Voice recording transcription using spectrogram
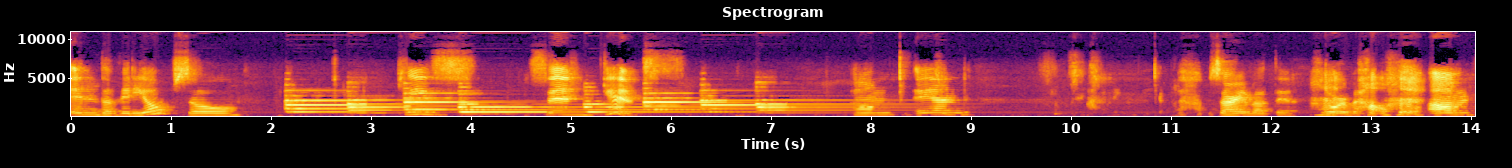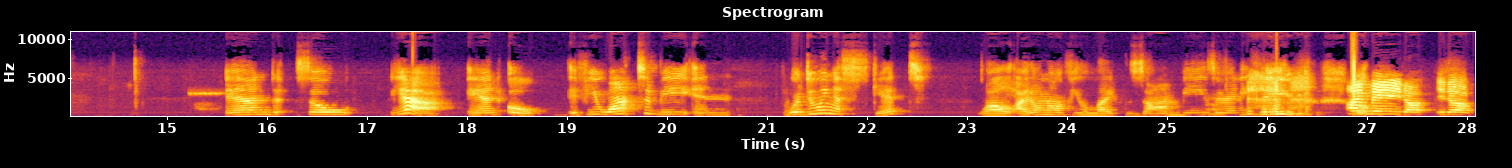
in the video. So please send gifts. Um and sorry about the doorbell. um, and so yeah, and oh, if you want to be in, we're doing a skit. Well, I don't know if you like zombies or anything. I made up it up.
